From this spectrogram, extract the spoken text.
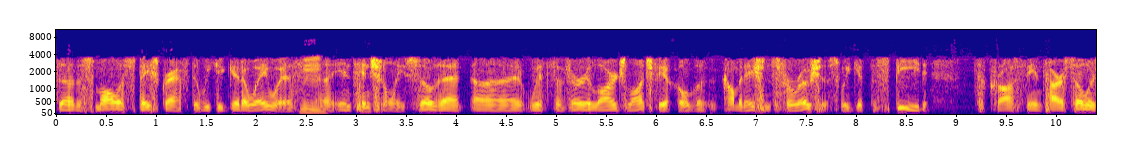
uh, the smallest spacecraft that we could get away with Hmm. uh, intentionally, so that uh, with a very large launch vehicle, the combination's ferocious. We get the speed to cross the entire solar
